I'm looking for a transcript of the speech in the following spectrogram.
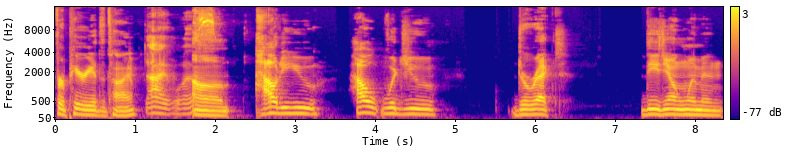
for periods of time. I was. Um, how do you, how would you direct these young women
